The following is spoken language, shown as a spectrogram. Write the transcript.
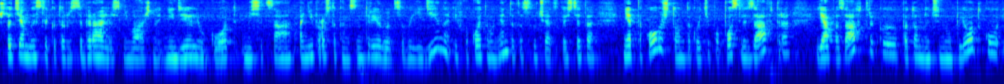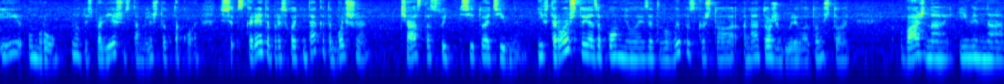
что те мысли, которые собирались, неважно, неделю, год, месяца, они просто концентрируются воедино, и в какой-то момент это случается. То есть это нет такого, что он такой, типа, послезавтра я позавтракаю, потом натяну плетку и умру. Ну, то есть повешусь там или что-то такое. То есть, скорее это происходит не так, это больше часто ситуативное. И второе, что я запомнила из этого выпуска, что она тоже говорила о том, что важно именно,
